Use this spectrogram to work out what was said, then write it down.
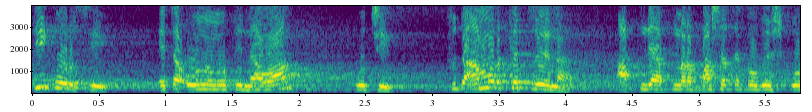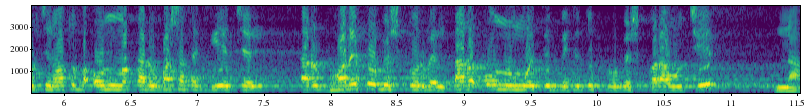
কি করছি, এটা অনুমতি নেওয়া উচিত। শুধু আমার ক্ষেত্রে না আপনি আপনার বাসাতে প্রবেশ করছেন অথবা অন্য কারও বাসাতে গিয়েছেন, কারও ঘরে প্রবেশ করবেন, তার অনুমতি ব্যতীত প্রবেশ করা উচিত না।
